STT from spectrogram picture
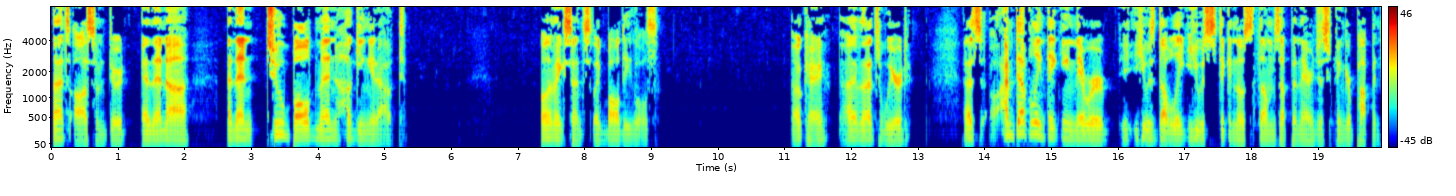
That's awesome, dude. And then uh and then two bald men hugging it out. Well, that makes sense. Like bald eagles. Okay, I, that's weird. That's I'm definitely thinking they were. He was doubling. He was sticking those thumbs up in there and just finger popping.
